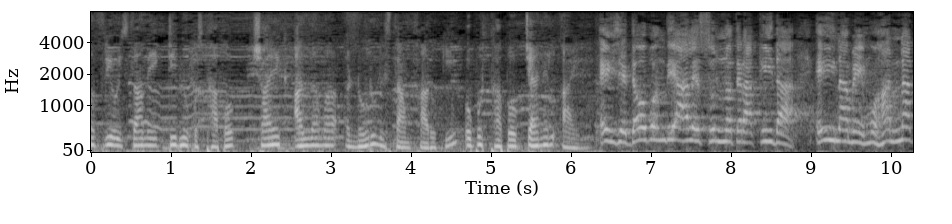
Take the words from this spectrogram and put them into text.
জনপ্রিয় ইসলামিক টিভি উপস্থাপক শায়েখ আল্লামা নুরুল ইসলাম ফারুকী, উপস্থাপক চ্যানেল আইন। এই যে দেওবন্দি আলে সুন্নতের আকিদা, এই নামে মুহান্নাদ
